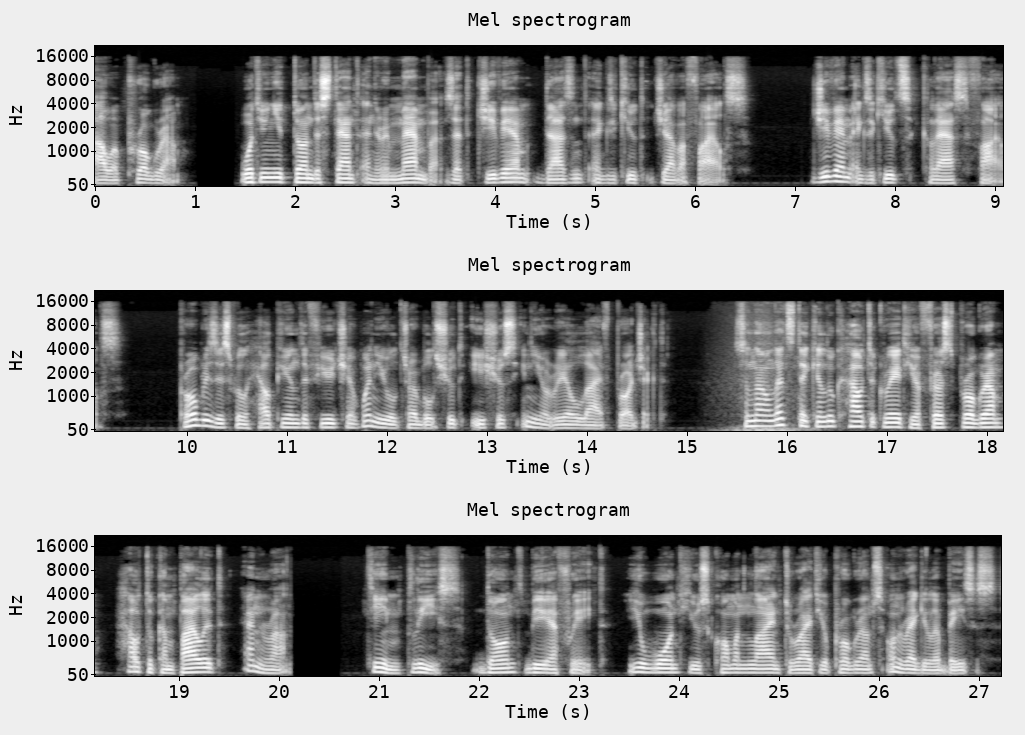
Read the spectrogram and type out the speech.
our program. What you need to understand and remember that JVM doesn't execute Java files. JVM executes class files. Probably this will help you in the future when you will troubleshoot issues in your real-life project. So now let's take a look how to create your first program, how to compile it and run. Team, please, don't be afraid. You won't use command line to write your programs on regular basis.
